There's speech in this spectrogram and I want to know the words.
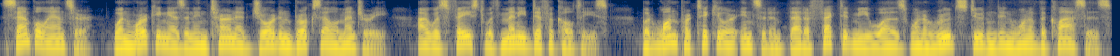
Sample answer, when working as an intern at Jordan Brooks Elementary, I was faced with many difficulties, but one particular incident that affected me was when a rude student in one of the classes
